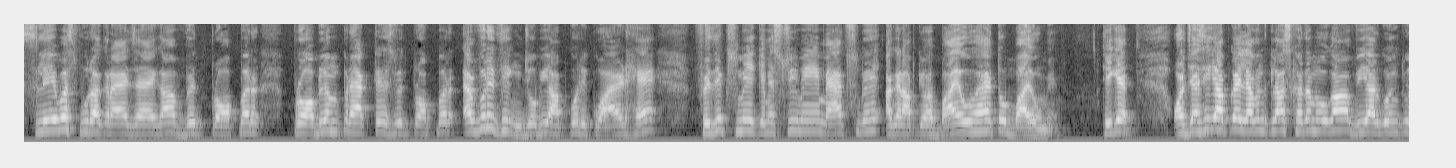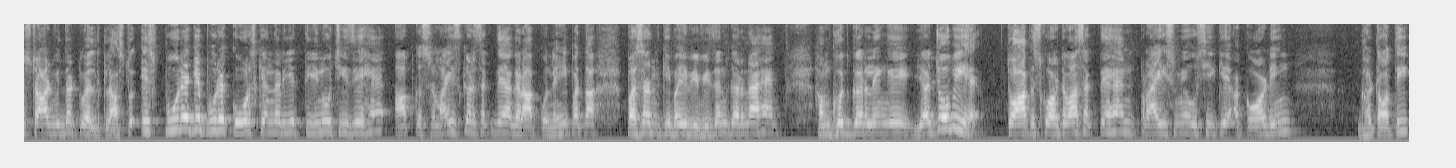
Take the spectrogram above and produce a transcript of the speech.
सिलेबस पूरा कराया जाएगा with proper problem practice with proper everything जो भी आपको रिक्वायर्ड है। फिजिक्स में केमिस्ट्री में मैथ्स में, अगर आपके पास बायो है तो बायो में। ठीक है? और जैसे ही आपका इलेवंथ क्लास खत्म होगा we are going to start with the twelfth class तो इस पूरे के पूरे कोर्स के अंदर ये तीनों चीज़ें हैं, आप कस्टमाइज कर सकते हैं, अगर आपको नहीं पता, पसंद की भाई रिवीजन करना है, हम खुद कर लेंगे, या जो भी है तो आप इसको हटवा सकते हैं प्राइस में उसी के अकॉर्डिंग घटौती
